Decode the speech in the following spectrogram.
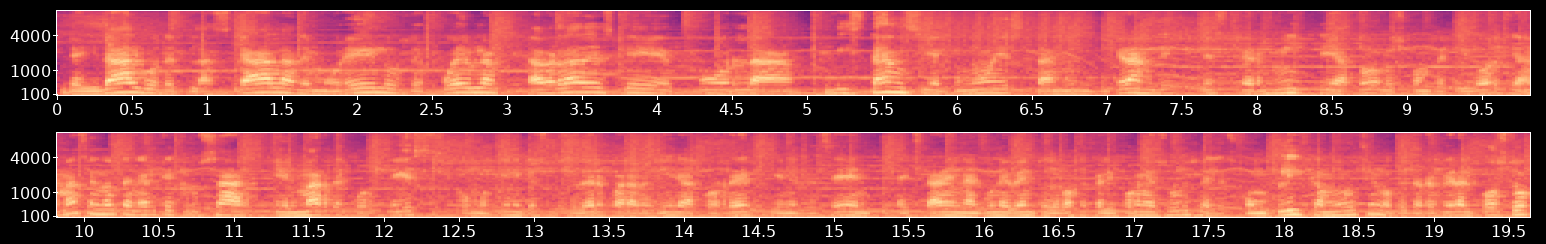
de Hidalgo, de Tlaxcala, de Morelos, de Puebla. La verdad es que por la distancia que no es tan grande, les permite a todos los competidores y además de no tener que cruzar el mar de Cortés como tiene que suceder para venir a correr quienes deseen estar en algún evento de Baja California Sur, se les complica mucho en lo que se refiere al costo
